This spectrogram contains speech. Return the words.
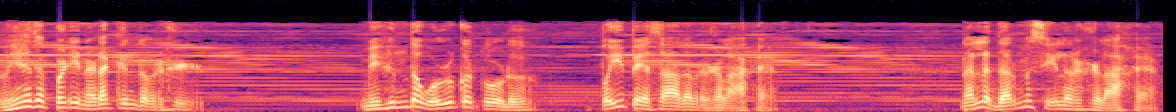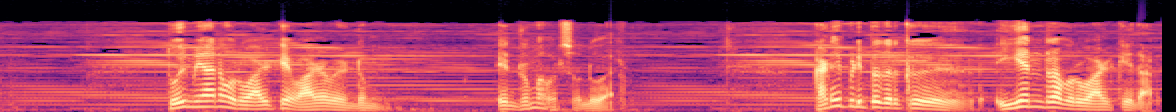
வேதப்படி நடக்கின்றவர்கள் மிகுந்த ஒழுக்கத்தோடு பொய் பேசாதவர்களாக நல்ல தர்மசீலர்களாக தூய்மையான ஒரு வாழ்க்கை வாழ வேண்டும் என்றும் அவர் சொல்லுவார். கடைபிடிப்பதற்கு இயன்ற ஒரு வாழ்க்கை தான்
